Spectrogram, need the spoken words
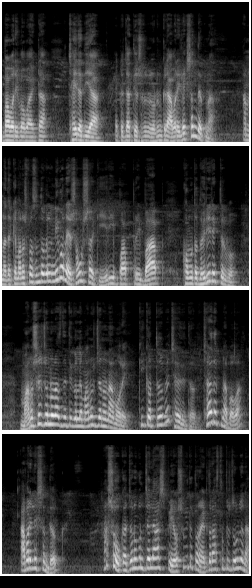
বাবারি বাবা, একটা ছাইরা দিয়া একটা জাতীয় সরকার গঠন করে আবার ইলেকশন দেখ না। আপনাদেরকে মানুষ পছন্দ করলে নিব না সমস্যা কি? এরই বাপ রে বাপ, ক্ষমতা ধরেই রাখতে পারব মানুষের জন্য রাজনীতি করলে মানুষ যেন না মরে, কি করতে হবে? ছেড়ে দিতে হবে। ছেড়ে দেখ না বাবা, আবার ইলেকশন দেখ। আসুক আর জনগণ চাইলে আসবে, অসুবিধা তো না, এটা তো রাজতন্ত্র চলবে না।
